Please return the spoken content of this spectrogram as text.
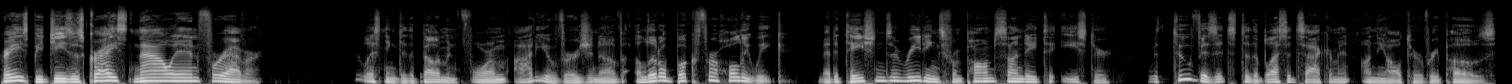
Praise be Jesus Christ, now and forever. You're listening to the Bellarmine Forum audio version of A Little Book for Holy Week Meditations and Readings from Palm Sunday to Easter, with two visits to the Blessed Sacrament on the Altar of Repose.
